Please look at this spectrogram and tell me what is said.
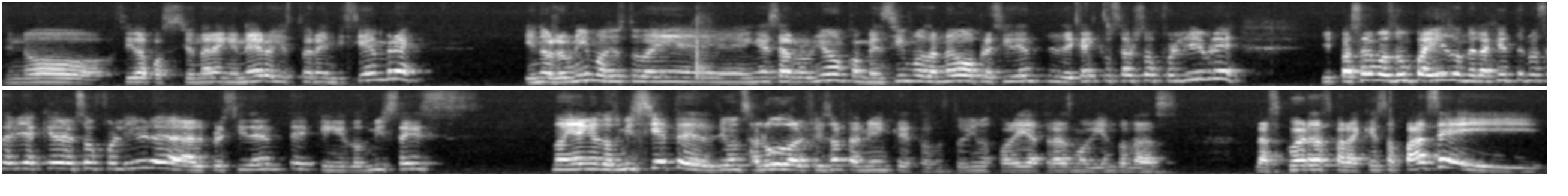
sino se iba a posicionar en enero y esto era en diciembre. Y nos reunimos, yo estuve ahí en esa reunión, convencimos al nuevo presidente de que hay que usar software libre y pasamos de un país donde la gente no sabía qué era el software libre al presidente que en el 2006, no, ya en el 2007 dio un saludo al FreeSol también, que pues, estuvimos por ahí atrás moviendo las, las cuerdas para que eso pase y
